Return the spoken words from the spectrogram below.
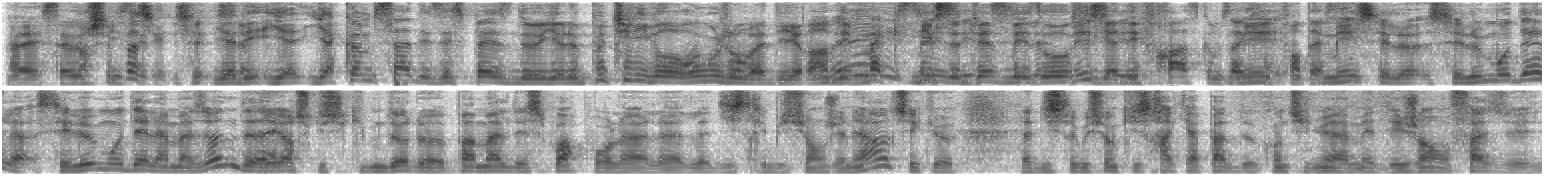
Ouais, ça aussi, il, y a c'est- des- il y a- il y a comme ça des espèces de. Il y a le petit livre rouge, on va dire, hein, des maximes de Jeff Bezos. Il y a des phrases comme ça qui sont fantastiques. Mais c'est le, le modèle, c'est le modèle Amazon. D'ailleurs, ce, qui- ce qui me donne pas mal d'espoir pour la, la- la distribution en général, c'est que la distribution qui sera capable de continuer à mettre des gens en face des,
